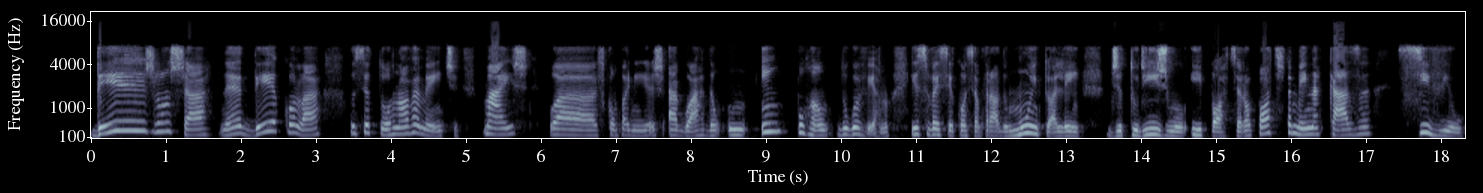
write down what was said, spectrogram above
deslanchar, né, decolar o setor novamente. Mas as companhias aguardam um empurrão do governo. Isso vai ser concentrado muito além de turismo e portos e aeroportos, também na casa civil.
